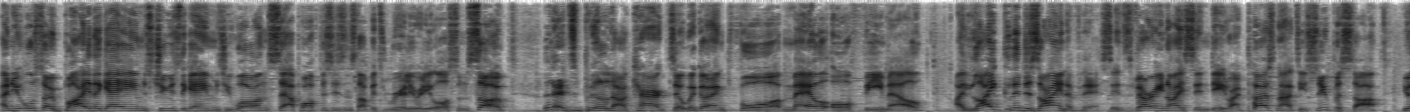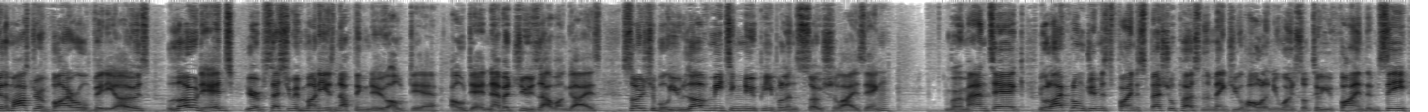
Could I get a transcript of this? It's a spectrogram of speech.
And you also buy the games, choose the games you want, set up offices and stuff. It's really, really awesome. So let's build our character. We're going for male or female. I like the design of this. It's very nice indeed. Right, personality, superstar. You're the master of viral videos. Loaded. Your obsession with money is nothing new. Oh dear. Oh dear. Never choose that one, guys. Sociable. You love meeting new people and socializing. Romantic. Your lifelong dream is to find a special person that makes you whole and you won't stop till you find them. See,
